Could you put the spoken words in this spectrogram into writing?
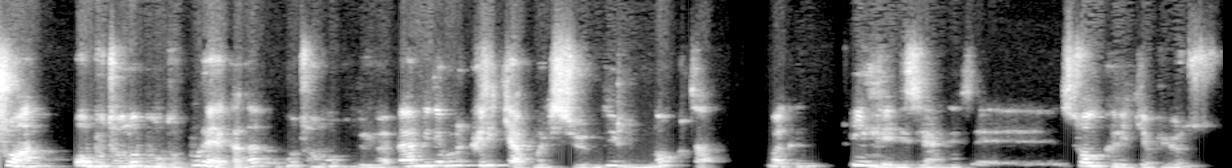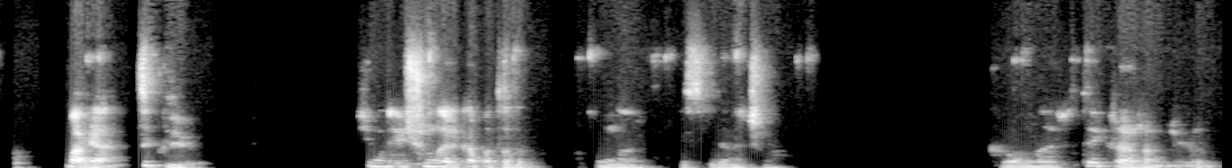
şu an o butonu buldu. Buraya kadar butonu buluyor. Ben bir de bunu klik yapmak istiyorum değil mi? Nokta. Bakın bildiğiniz yani e, sol klik yapıyoruz. Bayağı tıklıyor. Şimdi şunları kapatalım. Bunlar eskiden açılan. Chrome'lar tekrar run diyorum.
